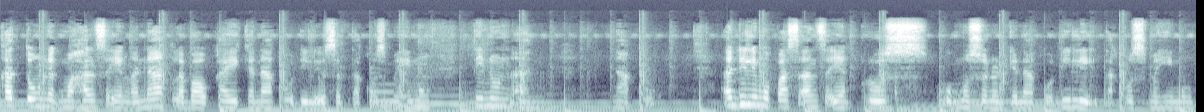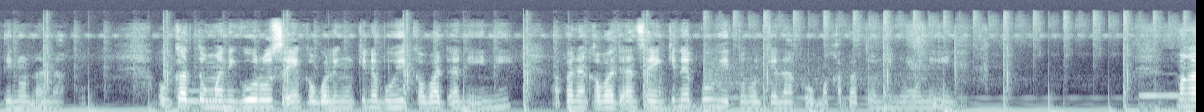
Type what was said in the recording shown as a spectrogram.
kadtong nagmahal sa iyang anak labaw kay kanako. Dili usab takos mahimong tinun-an nako. Ang dili mo pasan sa iyang krus ug mosunod kanako dili takos mahimong tinun-an nako. Ug kadtong maniguro sa iyang kaugalingong kinabuhi kawad-an niini apan ang kawad-an sa iyang kinabuhi tungod kanako makabaton hinuon niini mga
